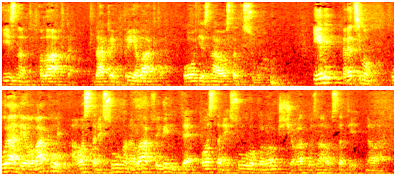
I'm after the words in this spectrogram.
iznad lakta, dakle prije lakta, ovdje zna ostati suho. Ili, recimo, urade ovako, a ostane suho na laktu i vidite, ostane suho, konovčić ovako zna ostati na laktu.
